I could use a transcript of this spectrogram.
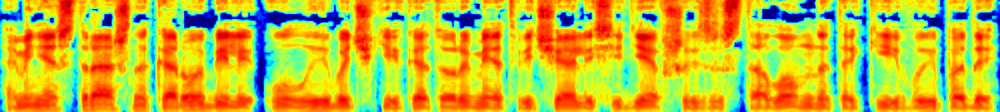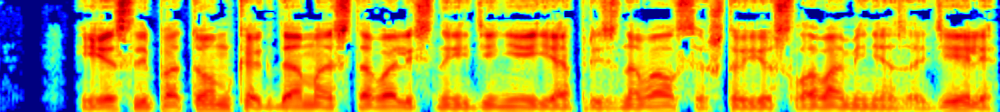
А меня страшно коробили улыбочки, которыми отвечали сидевшие за столом на такие выпады, если потом, когда мы оставались наедине, я признавался, что ее слова меня задели,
